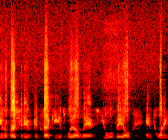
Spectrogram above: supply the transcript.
University of Kentucky as well as U of L in 2013.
